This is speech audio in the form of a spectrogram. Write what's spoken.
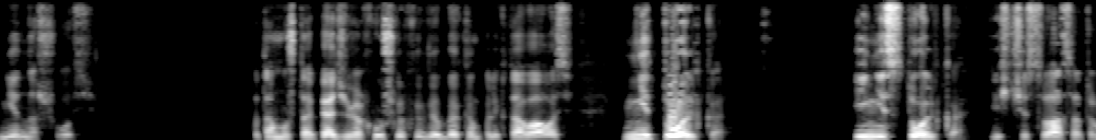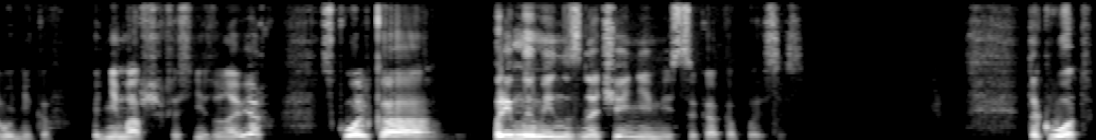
не нашлось. Потому что, опять же, верхушка КГБ комплектовалась не только и не столько из числа сотрудников, поднимавшихся снизу наверх, сколько прямыми назначениями из ЦК КПСС. Так вот,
